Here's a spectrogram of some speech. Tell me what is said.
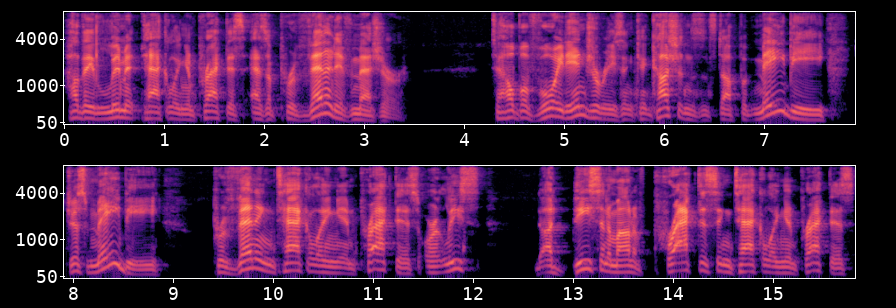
how they limit tackling in practice as a preventative measure to help avoid injuries and concussions and stuff but maybe just maybe preventing tackling in practice or at least a decent amount of practicing tackling in practice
